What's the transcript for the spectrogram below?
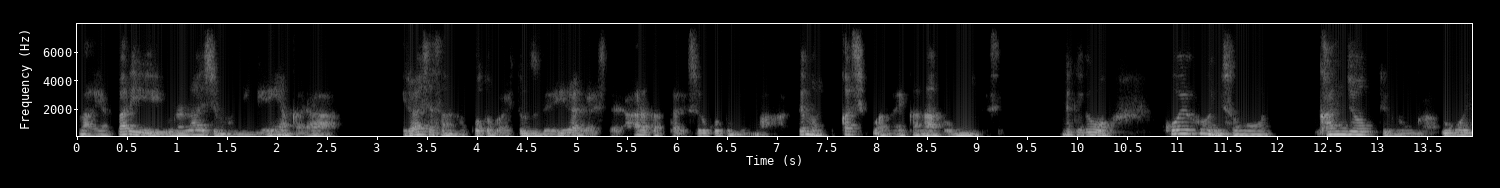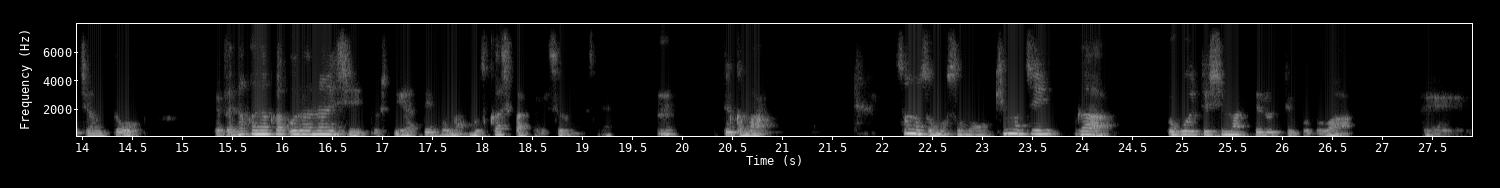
まあやっぱり占い師も人間やから、依頼者さんの言葉一つでイライラしたり腹立ったりすることもまああってもおかしくはないかなと思うんですよ。だけど、こういうふうにその感情っていうのが動いちゃうと、やっぱりなかなか占い師としてやっていくのは難しかったりするんですね。うんっていうかまあ、そもそもその気持ちが動いてしまってるっていうことは、えー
